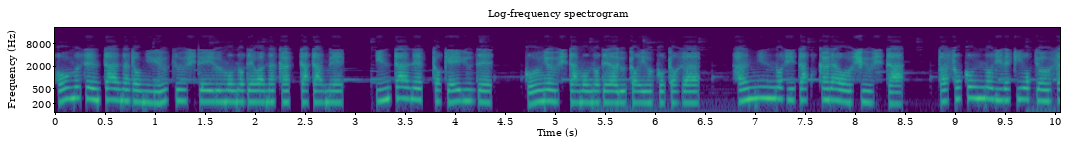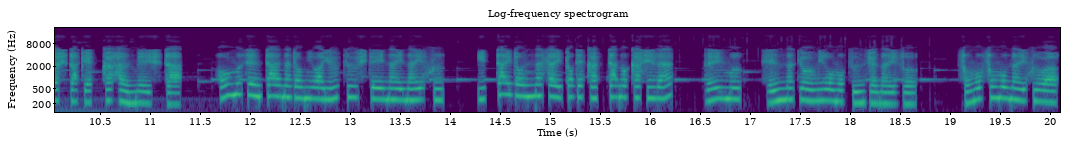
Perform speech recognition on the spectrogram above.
ホームセンターなどに流通しているものではなかったため、インターネット経由で、購入したものであるということが、犯人の自宅から押収した。パソコンの履歴を調査した結果判明した。ホームセンターなどには流通していないナイフ。一体どんなサイトで買ったのかしら？レイム、変な興味を持つんじゃないぞ。そもそもナイフは、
